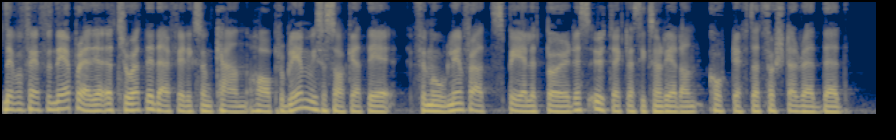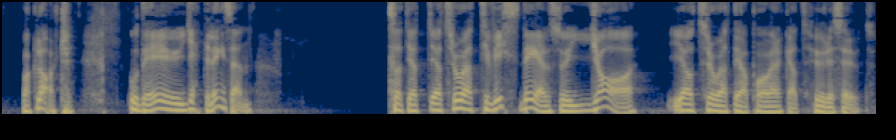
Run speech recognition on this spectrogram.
det var för jag funderar på det. Jag, tror att det är därför jag liksom kan ha problem med vissa saker. Att det är förmodligen för att spelet började utvecklas liksom redan kort efter att första Red Dead var klart. Och det är ju jättelänge sedan. Så att jag, jag tror att till viss del så ja, jag tror att det har påverkat hur det ser ut.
